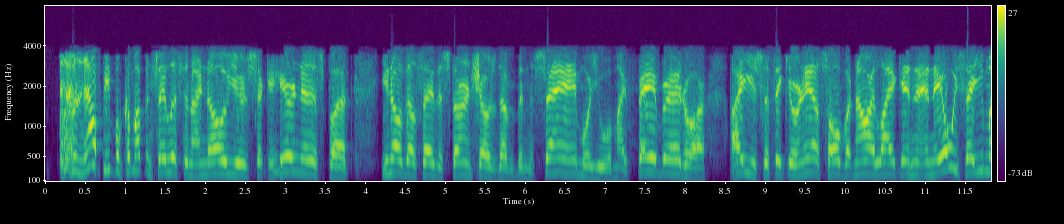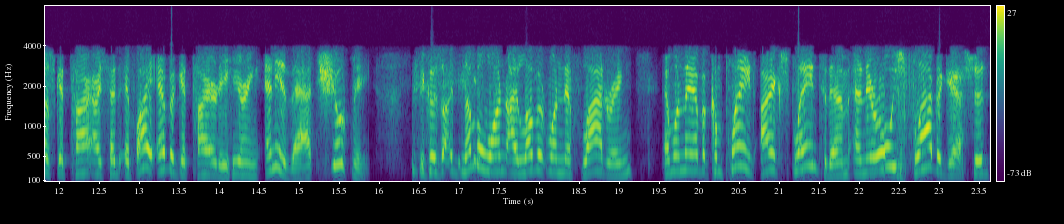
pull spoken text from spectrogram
now people come up and say, "Listen, I know you're sick of hearing this, but you know they'll say the Stern Show's never been the same, or you were my favorite, or I used to think you're an asshole, but now I like it." And, and they always say, "You must get tired." I said, "If I ever get tired of hearing any of that, shoot me." because I, number one, I love it when they're flattering, and when they have a complaint, I explain to them, and they're always flabbergasted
